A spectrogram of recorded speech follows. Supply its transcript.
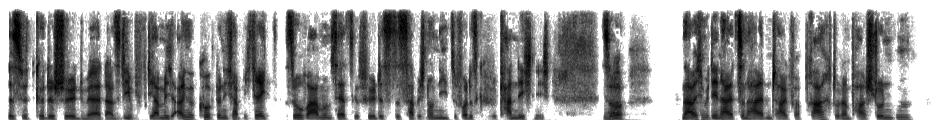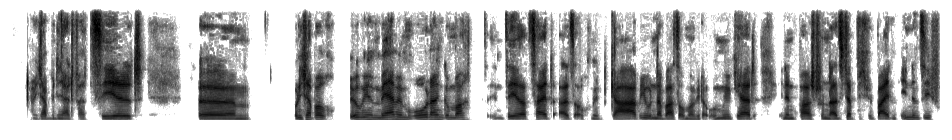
es wird, könnte schön werden. Also die, die haben mich angeguckt und ich habe mich direkt so warm ums Herz gefühlt, das, das habe ich noch nie zuvor, das Gefühl kann ich nicht. So, ja. Dann habe ich mit denen halt so einen halben Tag verbracht oder ein paar Stunden. Ich habe mit denen halt erzählt ähm, und ich habe auch irgendwie mehr mit dem Roland gemacht in der Zeit als auch mit Gabi und da war es auch mal wieder umgekehrt in ein paar Stunden. Also ich habe mich mit beiden intensiv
